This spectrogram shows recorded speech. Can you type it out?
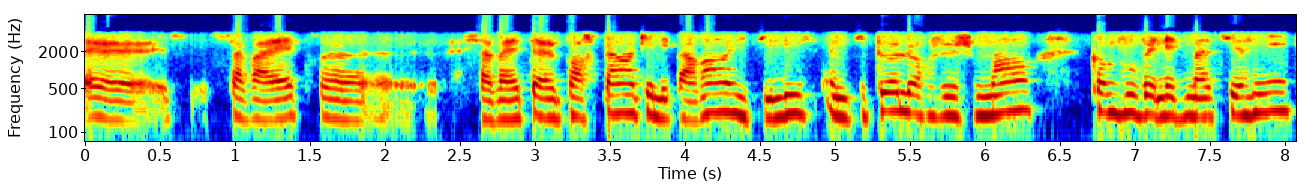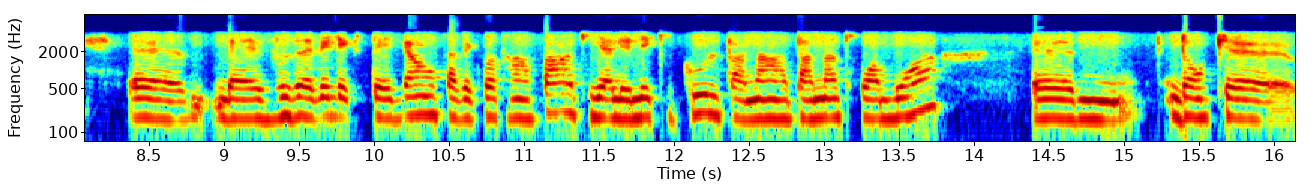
euh, ça va être euh, ça va être important que les parents utilisent un petit peu leur jugement. Comme vous venez de mentionner, euh, ben, vous avez l'expérience avec votre enfant qui a le nez qui coule pendant pendant trois mois. Euh, donc, euh,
